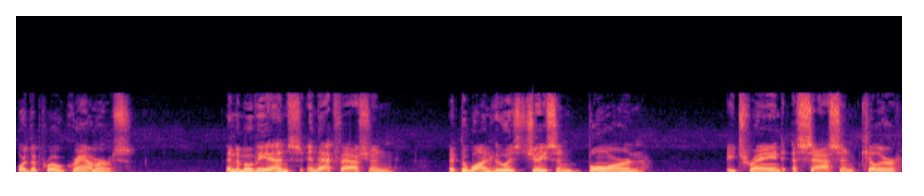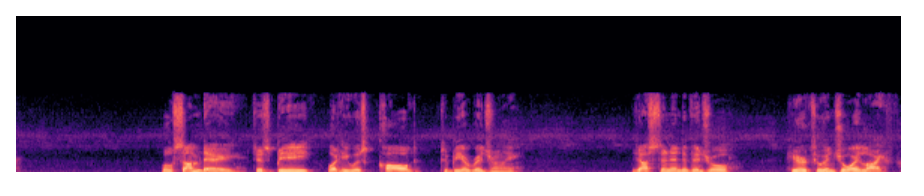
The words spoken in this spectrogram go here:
or the programmers. And the movie ends in that fashion that the one who is Jason Bourne, a trained assassin killer, will someday just be what he was called to be originally just an individual here to enjoy life.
